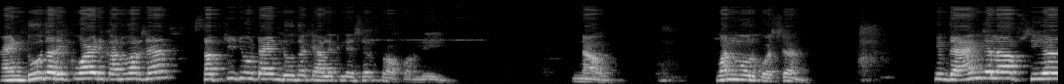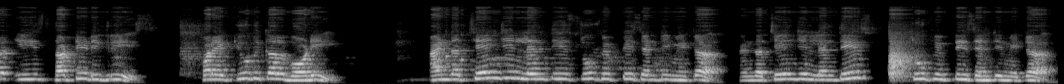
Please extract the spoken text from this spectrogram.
and do the required conversion, substitute and do the calculation properly. Now, one more question. If the angle of shear is 30 degrees for a cubical body and the change in length is 250 centimeter and the change in length is 250 centimeter,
